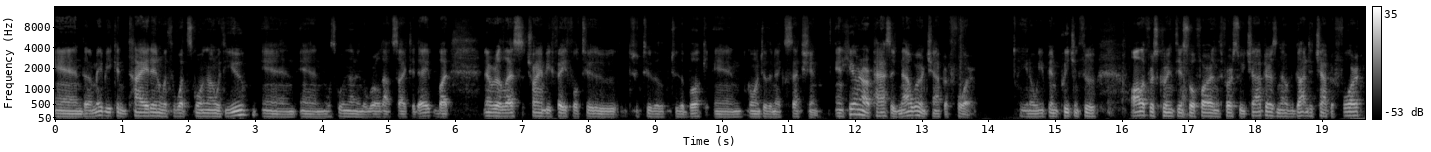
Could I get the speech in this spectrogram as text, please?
and uh, maybe you can tie it in with what's going on with you and and what's going on in the world outside today. But nevertheless, try and be faithful to to, to the to the book and go into the next section. And here in our passage, now we're in chapter four. You know, we've been preaching through all of First Corinthians so far in the first three chapters. Now we've gotten to chapter four.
